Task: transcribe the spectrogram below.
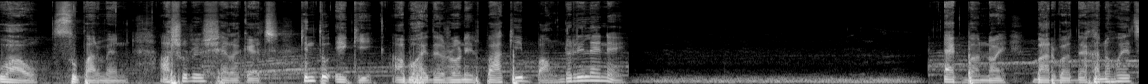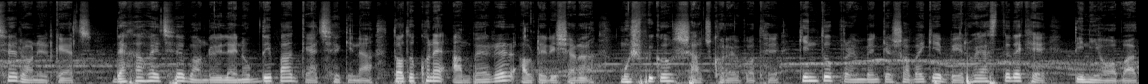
ওয়াও, সুপারম্যান। আসরের সেরা ক্যাচ। কিন্তু এ কি? আবহাওয়াদার রনের পা কি বাউন্ডারি লাইনে? একবার নয়, বারবার দেখানো হয়েছে রনের ক্যাচ। দেখা হয়েছে বাউন্ডারি লাইন অবধি পাক গেছে কিনা। ততক্ষণে আম্পায়ারের আউটের ইশারা। মুশফিকও সাজঘরের পথে। কিন্তু প্রেম ব্যাংকের সবাইকে বের হয়ে আসতে দেখে তিনিও অবাক।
